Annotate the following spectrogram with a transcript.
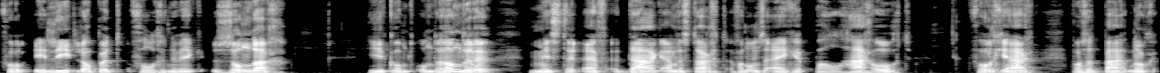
voor Elite Loppet volgende week zondag. Hier komt onder andere Mr. F. Daag aan de start van onze eigen Paul Haagoort. Vorig jaar was het paard nog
